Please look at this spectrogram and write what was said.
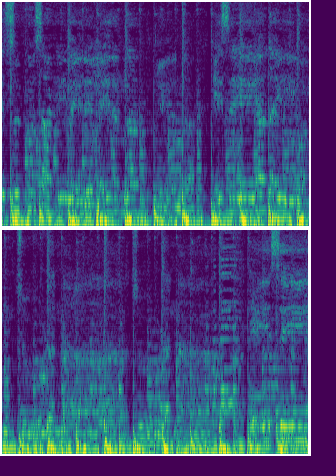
యేసుకు సాటి వేరే లేరన్నా లేరన్నా ఏసేయ దైవం చూడన్నా చూడన్నా. ఏసేయ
